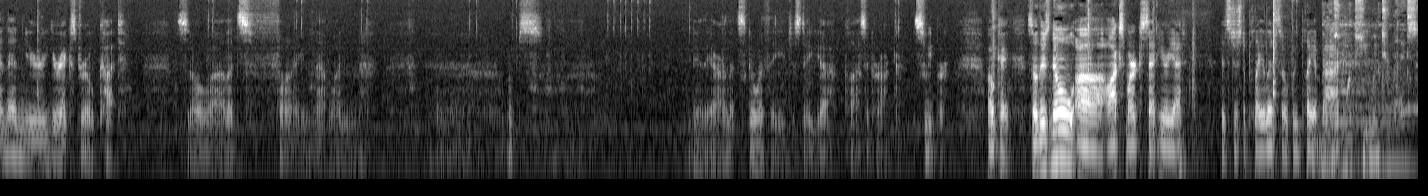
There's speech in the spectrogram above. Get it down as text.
And then your, your extra cut. So uh, let's find that one. Uh, whoops. There they are. Let's go with a just a uh, classic rock sweeper. Okay, so there's no uh, aux mark set here yet. It's just a playlist. So if we play it back, One cue in two minutes.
